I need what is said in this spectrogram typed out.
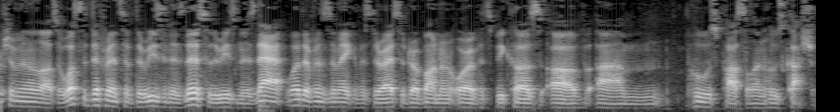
Shimon Elazar. What's the difference if the reason is this or the reason is that? What difference does it make if it's the Raisa Drabanan or if it's because of um, who's pasul and who's kasher?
